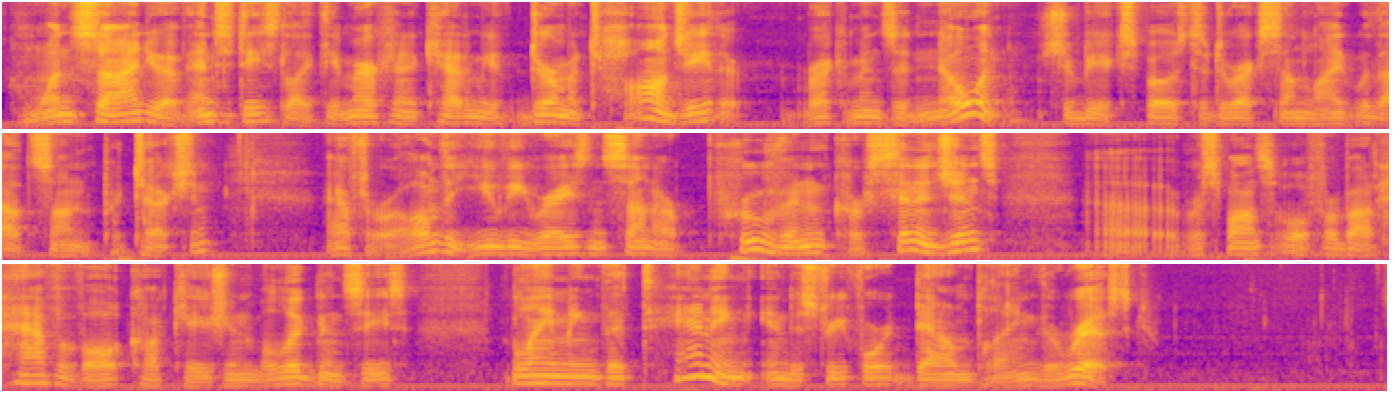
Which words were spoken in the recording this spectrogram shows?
On one side, you have entities like the American Academy of Dermatology that recommends that no one should be exposed to direct sunlight without sun protection. After all, the UV rays in sun are proven carcinogens, uh, responsible for about half of all Caucasian malignancies, blaming the tanning industry for downplaying the risk.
